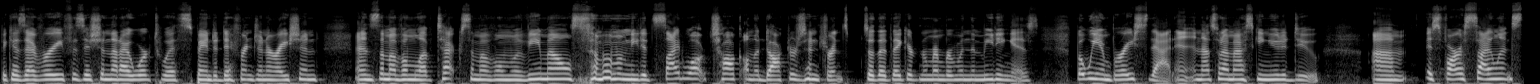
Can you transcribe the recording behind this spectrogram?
Because every physician that I worked with spanned a different generation. And some of them loved text, some of them loved email, some of them needed sidewalk chalk on the doctor's entrance so that they could remember when the meeting is. But we embraced that. And, and that's what I'm asking you to do. Um, as far as silents,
